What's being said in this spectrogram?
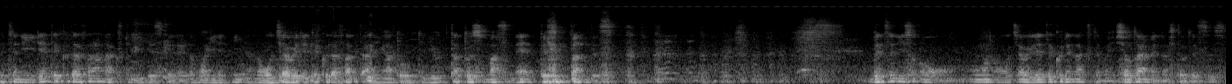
別に入れてくださらなくていいですけれども入れあのお茶を入れてくださってありがとうって言ったとしますねって言ったんです。別にそのあのお茶を入れてくれなくてもいい初対面の人ですし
